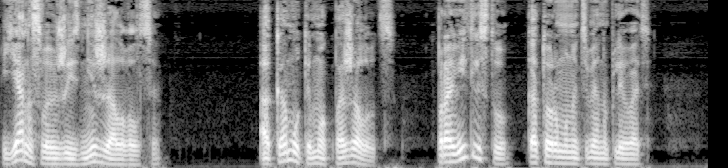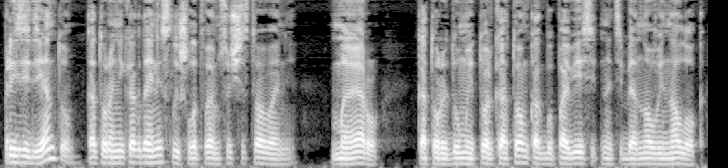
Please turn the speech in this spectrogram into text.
Я на свою жизнь не жаловался. А кому ты мог пожаловаться? Правительству, которому на тебя наплевать? Президенту, который никогда не слышал о твоем существовании? Мэру, который думает только о том, как бы повесить на тебя новый налог,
